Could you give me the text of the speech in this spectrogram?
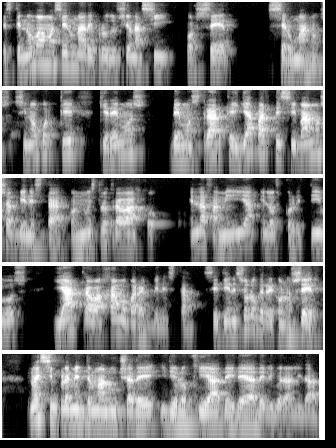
es que no vamos a hacer una reproducción así por ser ser humanos, sino porque queremos demostrar que ya participamos al bienestar con nuestro trabajo en la familia, en los colectivos, ya trabajamos para el bienestar. Se tiene solo que reconocer, no es simplemente una lucha de ideología, de idea de liberalidad,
